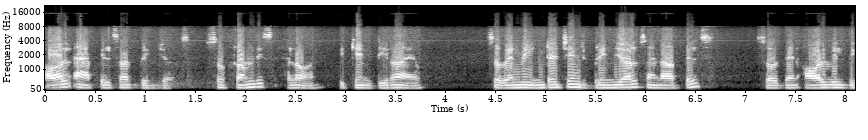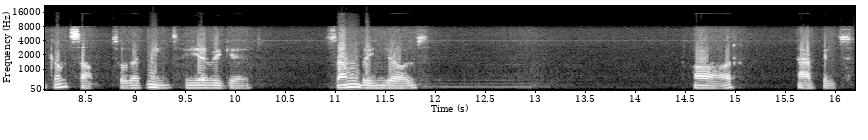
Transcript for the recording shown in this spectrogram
all apples are brinjals. So from this alone we can derive. So when we interchange brinjals and apples so then all will become some. So that means here we get some brinjals are apples.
